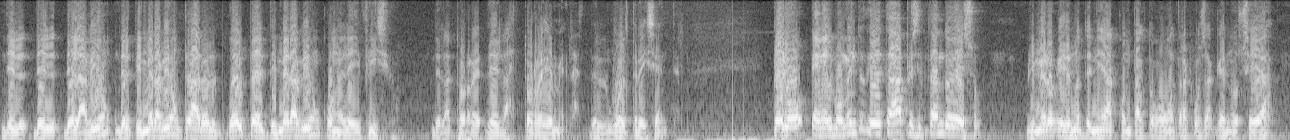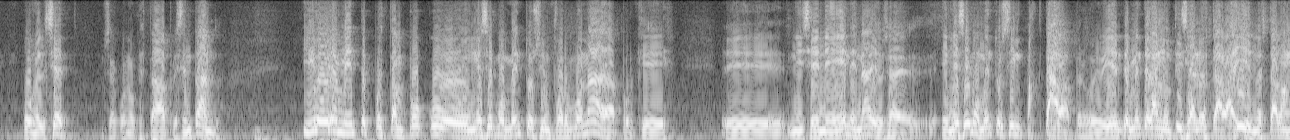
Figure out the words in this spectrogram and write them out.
del, del- del avión, del primer avión, claro, el golpe del primer avión con el edificio de, la torre, de las Torres Gemelas, del World Trade Center. Pero en el momento que yo estaba presentando eso, primero que yo no tenía contacto con otra cosa que no sea con el set, o sea, con lo que estaba presentando. Y obviamente, pues tampoco en ese momento se informó nada, porque eh, ni CNN, nadie, o sea, en ese momento se impactaba, pero evidentemente la noticia no estaba ahí, no estaban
